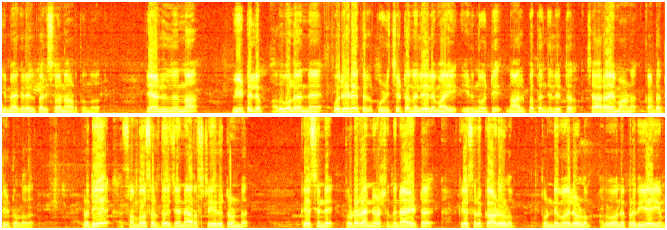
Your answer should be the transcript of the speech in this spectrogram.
ഈ മേഖലയിൽ പരിശോധന നടത്തുന്നത്. ഇയാളിൽ നിന്ന് വീട്ടിലും അതുപോലെ തന്നെ പുരയിടത്തിൽ കുഴിച്ചിട്ട നിലയിലുമായി ഇരുന്നൂറ്റി നാൽപ്പത്തഞ്ച് ലിറ്റർ ചാരായമാണ് കണ്ടെത്തിയിട്ടുള്ളത്. പ്രതിയെ സംഭവ സ്ഥലത്ത് വെച്ച് തന്നെ അറസ്റ്റ് ചെയ്തിട്ടുണ്ട്. കേസിന്റെ തുടരന്വേഷണത്തിനായിട്ട് കേസ് റെക്കോർഡുകളും തൊണ്ടിമുതലുകളും അതുപോലെ പ്രതിയെയും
